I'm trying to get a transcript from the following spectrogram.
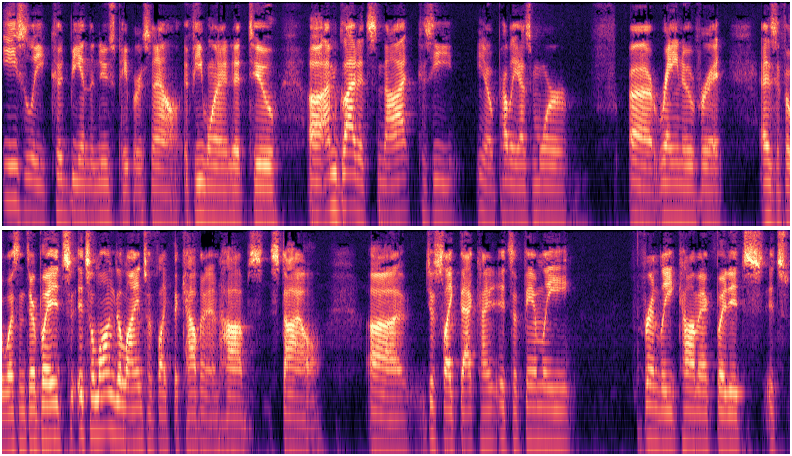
easily could be in the newspapers now if he wanted it to. Uh, I'm glad it's not because he, you know, probably has more uh, reign over it as if it wasn't there. But it's it's along the lines of like the Calvin and Hobbes style, uh, just like that kind. Of, it's a family friendly comic, but it's it's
